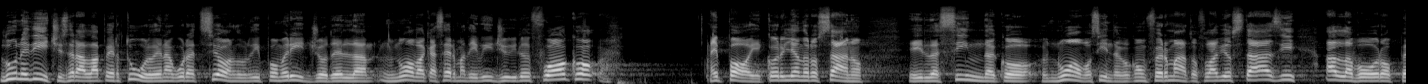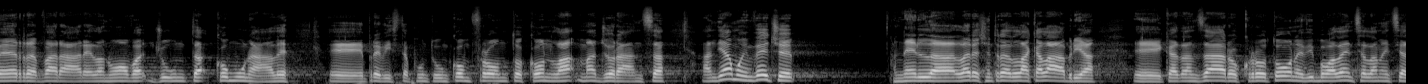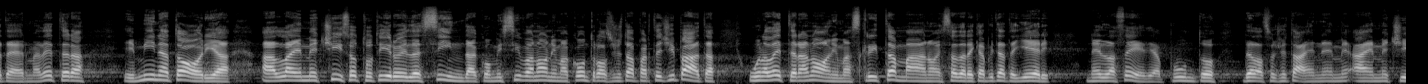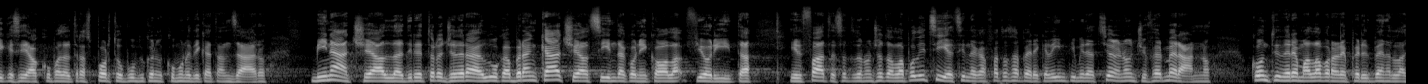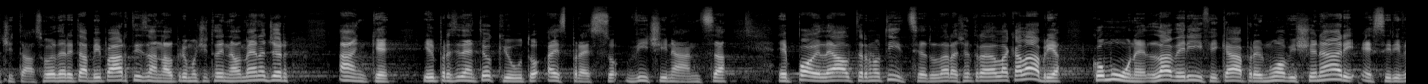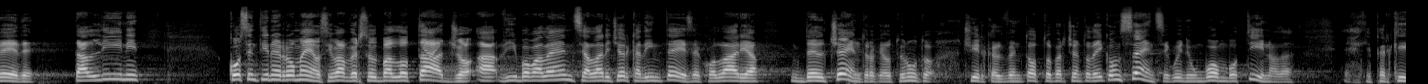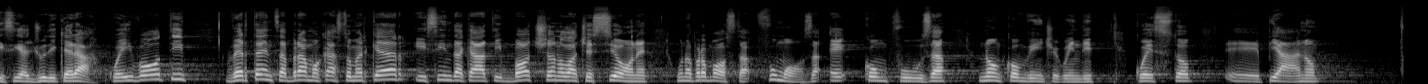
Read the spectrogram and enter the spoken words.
Lunedì ci sarà l'apertura, l'inaugurazione, lunedì pomeriggio, della nuova caserma dei Vigili del Fuoco e poi Corigliano Rossano, il sindaco, nuovo sindaco confermato Flavio Stasi, al lavoro per varare la nuova giunta comunale, eh, prevista appunto un confronto con la maggioranza. Andiamo invece nell'area centrale della Calabria, eh, Catanzaro, Crotone, Vibo Valencia e Lamezia Terme. Lettera minatoria all'AMC sotto tiro il sindaco, missiva anonima contro la società partecipata, una lettera anonima scritta a mano è stata recapitata ieri nella sede appunto della società AMC che si occupa del trasporto pubblico nel comune di Catanzaro. Minacce al direttore generale Luca Brancacci e al sindaco Nicola Fiorita. Il fatto è stato denunciato alla polizia, il sindaco ha fatto sapere che le intimidazioni non ci fermeranno, continueremo a lavorare per il bene della città. Solidarietà bipartisan al primo cittadino e al manager, anche il presidente Occhiuto ha espresso vicinanza. E poi le altre notizie dell'area centrale della Calabria, comune, la verifica apre nuovi scenari e si rivede Tallini, Cosentino e Romeo si va verso il ballottaggio a Vibo Valencia. Alla ricerca di intese con l'area del centro che ha ottenuto circa il 28% dei consensi, quindi un buon bottino eh, per chi si aggiudicherà quei voti. Vertenza Bramo Customer Care, i sindacati bocciano la cessione, una proposta fumosa e confusa, non convince quindi questo eh, piano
